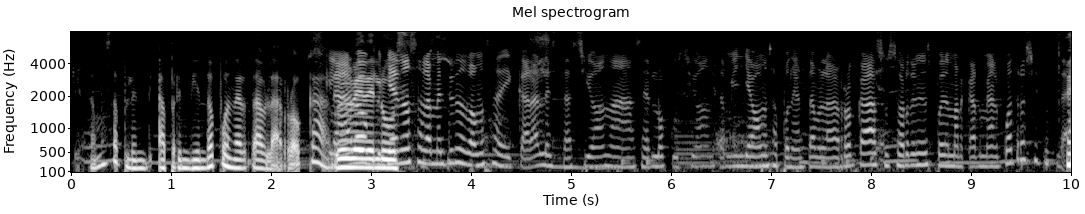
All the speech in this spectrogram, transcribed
Estamos aprend- aprendiendo a poner tabla roca, Claro, bebé de pues luz. ya no solamente nos vamos a dedicar a la estación a hacer locución, también ya vamos a poner tabla roca. A sus órdenes pueden marcarme al 47.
